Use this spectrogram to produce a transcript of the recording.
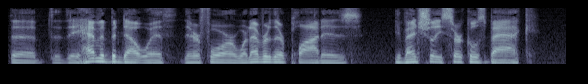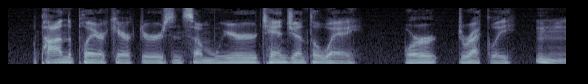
the the they haven't been dealt with, therefore whatever their plot is eventually circles back upon the player characters in some weird tangential way or directly. hmm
